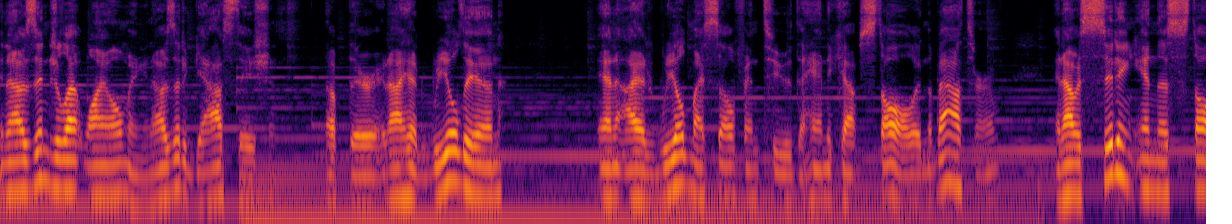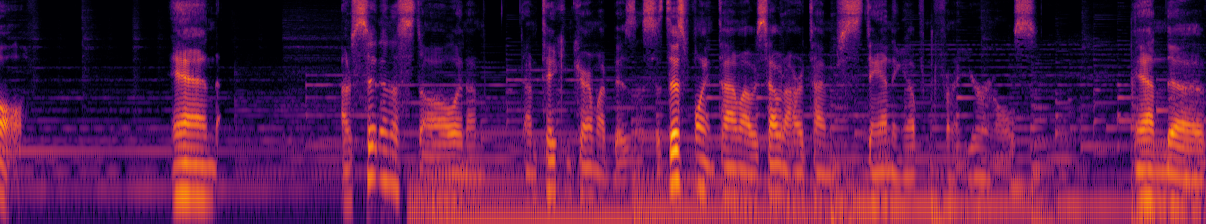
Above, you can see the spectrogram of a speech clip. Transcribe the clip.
and I was in Gillette, Wyoming, and I was at a gas station up there, and I had wheeled in and I had wheeled myself into the handicap stall in the bathroom, And I was sitting in this stall. And I'm sitting in the stall and I'm I'm taking care of my business. At this point in time, I was having a hard time standing up in front of urinals, and uh,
